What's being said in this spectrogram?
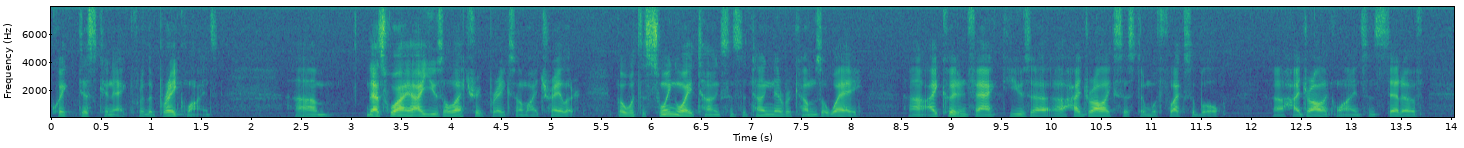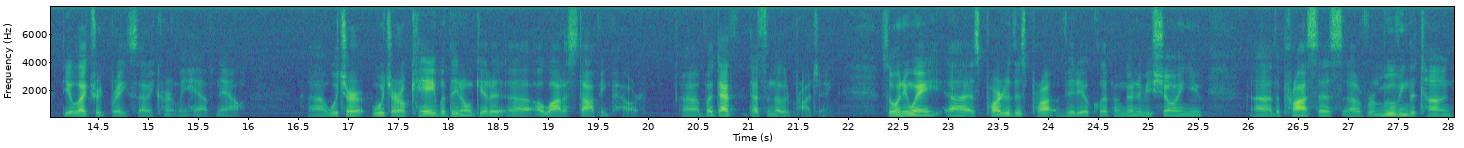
quick disconnect for the brake lines. Um, that's why I use electric brakes on my trailer. But with the swing away tongue, since the tongue never comes away, uh, I could in fact use a, a hydraulic system with flexible uh, hydraulic lines instead of the electric brakes that I currently have now, uh, which, are, which are okay, but they don't get a, a lot of stopping power. Uh, but that's, that's another project. So anyway, uh, as part of this video clip, I'm going to be showing you uh, the process of removing the tongue.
